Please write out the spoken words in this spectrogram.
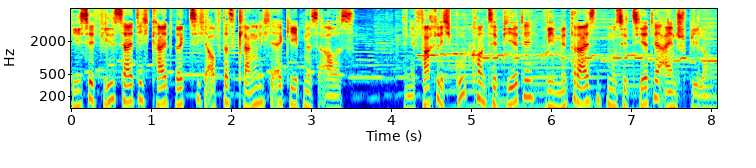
Diese Vielseitigkeit wirkt sich auf das klangliche Ergebnis aus. Eine fachlich gut konzipierte wie mitreißend musizierte Einspielung.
